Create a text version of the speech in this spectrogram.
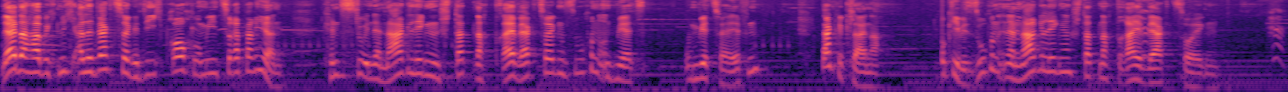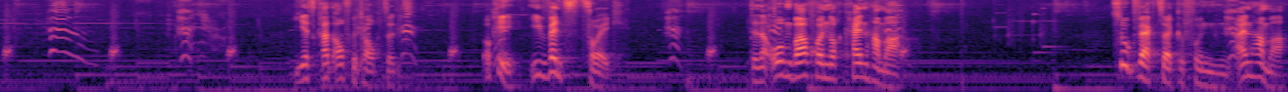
Leider habe ich nicht alle Werkzeuge, die ich brauche, um ihn zu reparieren. Könntest du in der nahegelegenen Stadt nach drei Werkzeugen suchen, und mir jetzt, um mir zu helfen? Danke, Kleiner. Okay, wir suchen in der nahegelegenen Stadt nach drei Werkzeugen. die jetzt gerade aufgetaucht sind. Okay, Eventszeug. Denn da oben war vorhin noch kein Hammer. Zugwerkzeug gefunden. Ein Hammer.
